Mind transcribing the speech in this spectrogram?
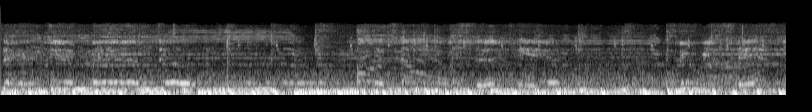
Sentimental, all of here. Louis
